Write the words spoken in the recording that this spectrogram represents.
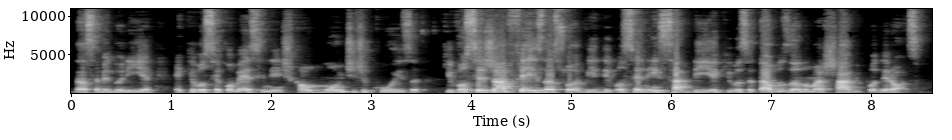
da sabedoria é que você comece a identificar um monte de coisa que você já fez na sua vida e você nem sabia que você estava usando uma chave poderosa.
